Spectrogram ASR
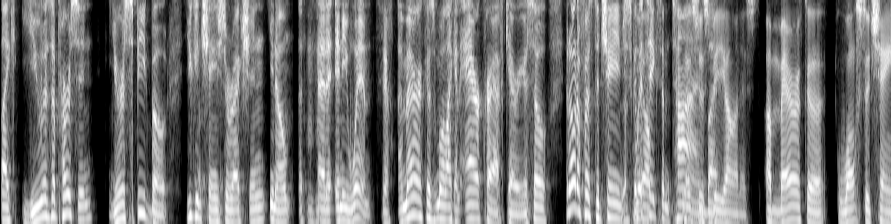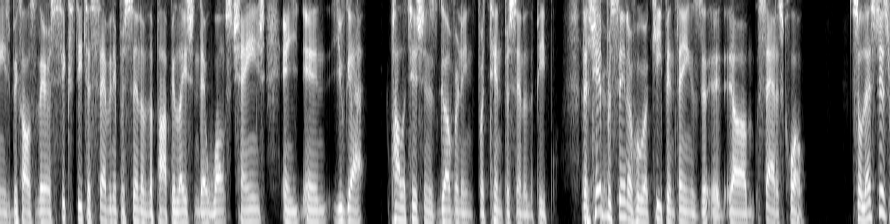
Like, you as a person, you're a speedboat. You can change direction, you know, at, Mhm. at any whim. Yeah. America's more like an aircraft carrier. So, in order for us to change, it's going to Well, take some time. Let's just but be honest. America wants to change because there's 60 to 70% of the population that wants change. And, and you've got politicians governing for 10% of the people. The That's 10% are who are keeping things uh, um, status quo. So let's just,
